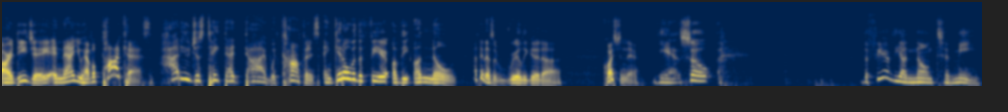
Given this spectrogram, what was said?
are a DJ and now you have a podcast. How do you just take that dive with confidence and get over the fear of the unknown? I think that's a really good uh, question there. Yeah. So the fear of the unknown to me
